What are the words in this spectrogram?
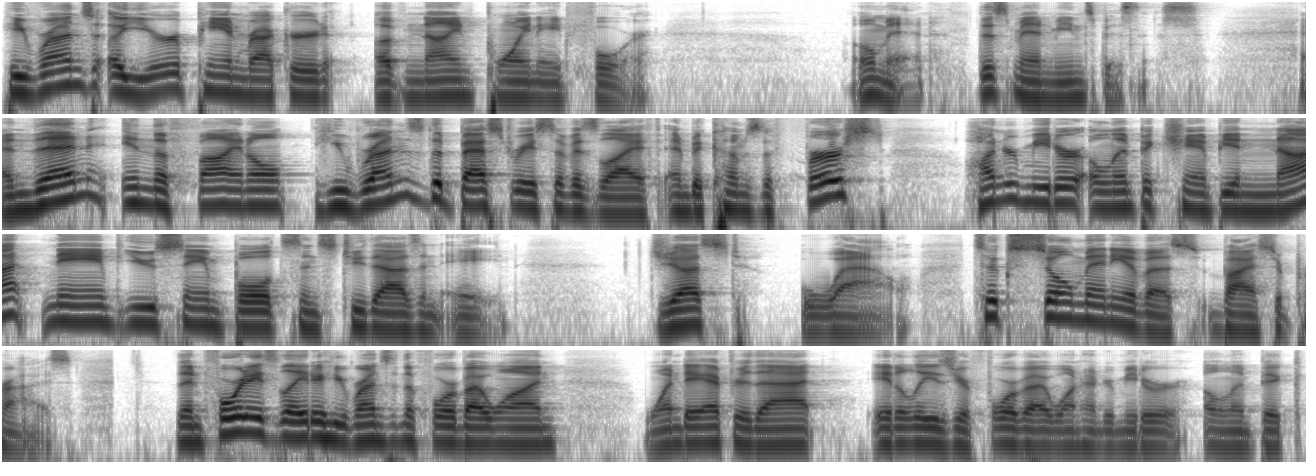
he runs a European record of 9.84. Oh man, this man means business. And then in the final, he runs the best race of his life and becomes the first 100 meter Olympic champion not named Usain Bolt since 2008. Just wow. Took so many of us by surprise. Then four days later, he runs in the 4x1. One day after that, Italy is your 4x100 meter Olympic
